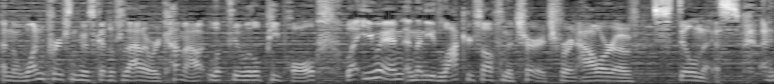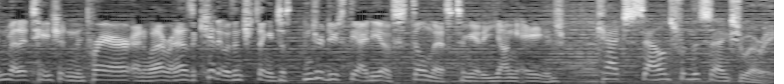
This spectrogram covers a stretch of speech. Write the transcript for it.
and the one person who was scheduled for that hour would come out, look through a little peephole, let you in, and then you'd lock yourself in the church for an hour of stillness and meditation and prayer and whatever. And as a kid, it was interesting. It just introduced the idea of stillness to me at a young age. Catch Sounds from the Sanctuary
